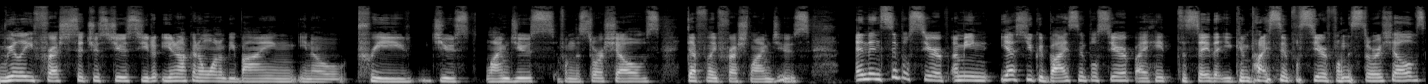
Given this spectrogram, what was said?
really fresh citrus juice. You, are not going to want to be buying, you know, pre-juiced lime juice from the store shelves. Definitely fresh lime juice. And then simple syrup. I mean, yes, you could buy simple syrup. I hate to say that you can buy simple syrup on the store shelves,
